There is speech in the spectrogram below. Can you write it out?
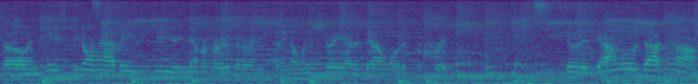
So in case you don't have AVG or you never heard of it or anything, I'm going to show you how to download it for free. Go to download.com.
